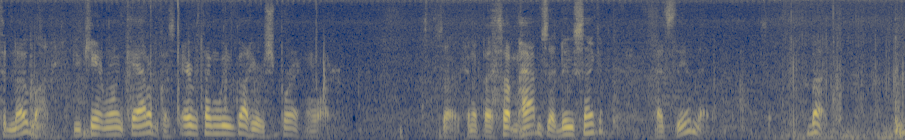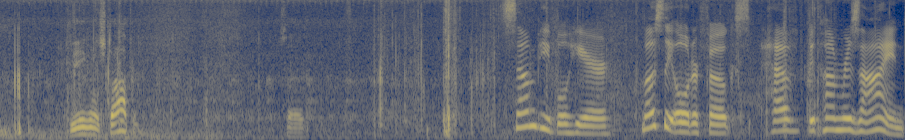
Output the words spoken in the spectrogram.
to nobody. You can't run cattle because everything we've got here is spring water. So, and if something happens, that do sink it, that's the end of it. So, but we ain't going to stop it. So, Some people here, mostly older folks, have become resigned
